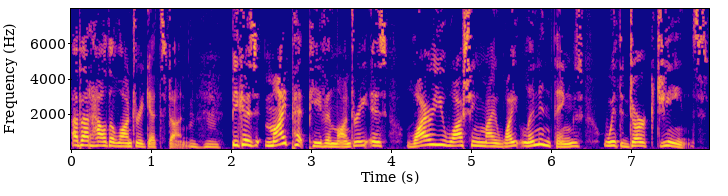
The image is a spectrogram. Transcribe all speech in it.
about how the laundry gets done. Mm-hmm. Because my pet peeve in laundry is why are you washing my white linen things with dark jeans?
